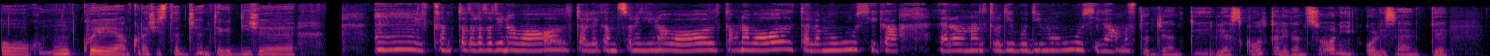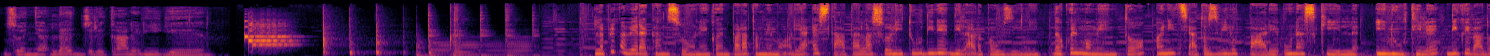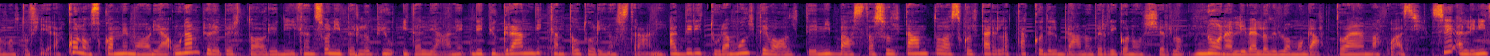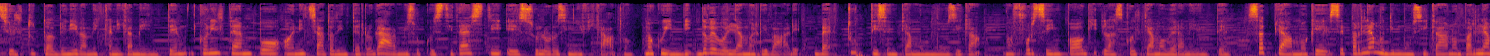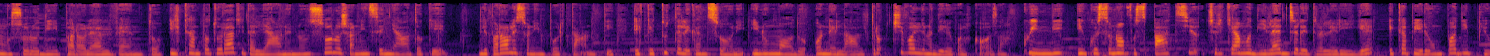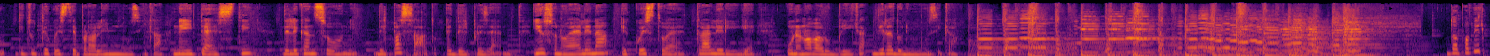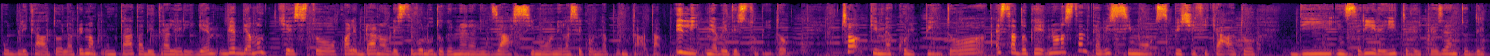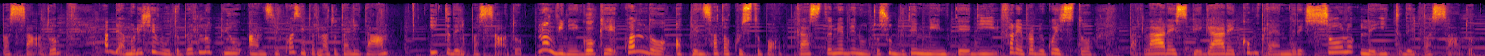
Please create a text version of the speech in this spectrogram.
O comunque ancora ci sta gente che dice il canto della di una volta, le canzoni di una volta, una volta la musica era un altro tipo di musica. Questa gente le ascolta le canzoni o le sente? Bisogna leggere tra le righe. La prima vera canzone che ho imparato a memoria è stata La solitudine di Laura Pausini. Da quel momento ho iniziato a sviluppare una skill inutile di cui vado molto fiera. Conosco a memoria un ampio repertorio di canzoni per lo più italiane dei più grandi cantautori nostrani. Addirittura molte volte mi basta soltanto ascoltare l'attacco del brano per riconoscerlo, non a livello dell'uomo gatto, eh, ma quasi. Se all'inizio il tutto avveniva meccanicamente, con il tempo ho iniziato ad interrogarmi su questi testi e sul loro significato significato. Ma quindi dove vogliamo arrivare? Beh, tutti sentiamo musica, ma forse in pochi l'ascoltiamo veramente. Sappiamo che se parliamo di musica non parliamo solo di parole al vento. Il cantautorato italiano e non solo ci hanno insegnato che le parole sono importanti e che tutte le canzoni, in un modo o nell'altro, ci vogliono dire qualcosa. Quindi, in questo nuovo spazio, cerchiamo di leggere tra le righe e capire un po' di più di tutte queste parole in musica, nei testi, delle canzoni del passato e del presente. Io sono Elena e questo è Tra le righe, una nuova rubrica di Raduni Musica. Dopo aver pubblicato la prima puntata di Tra le righe, vi abbiamo chiesto quale brano avreste voluto che noi analizzassimo nella seconda puntata e lì mi avete stupito. Ciò che mi ha colpito è stato che nonostante avessimo specificato di inserire hit del presente o del passato, abbiamo ricevuto per lo più, anzi quasi per la totalità, hit del passato. Non vi nego che quando ho pensato a questo podcast mi è venuto subito in mente di fare proprio questo, parlare, spiegare e comprendere solo le hit del passato.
